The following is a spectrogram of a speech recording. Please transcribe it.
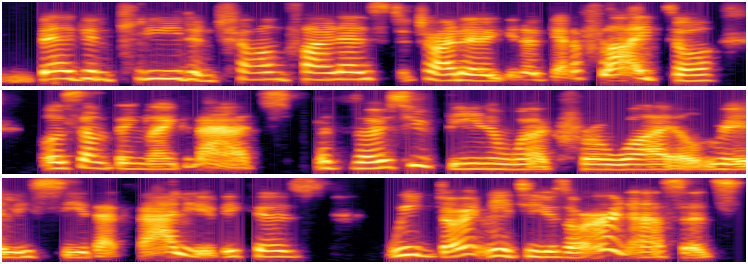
beg and plead and charm finance to try to, you know, get a flight or or something like that. But those who've been in work for a while really see that value because we don't need to use our own assets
